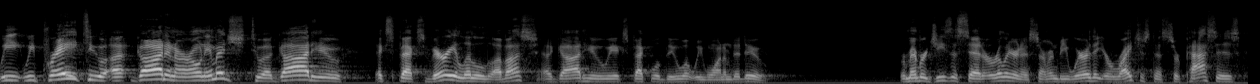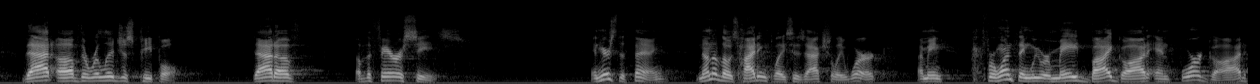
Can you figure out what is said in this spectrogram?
We, we pray to a God in our own image, to a God who expects very little of us, a God who we expect will do what we want him to do. Remember, Jesus said earlier in his sermon, Beware that your righteousness surpasses that of the religious people that of, of the Pharisees. And here's the thing none of those hiding places actually work. I mean, for one thing, we were made by God and for God,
